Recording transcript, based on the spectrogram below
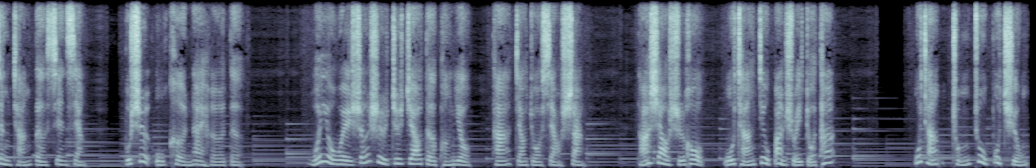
正常的现象。不是无可奈何的。我有位生死之交的朋友，他叫做小尚。打小时候，无常就伴随着他，无常层出不穷，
